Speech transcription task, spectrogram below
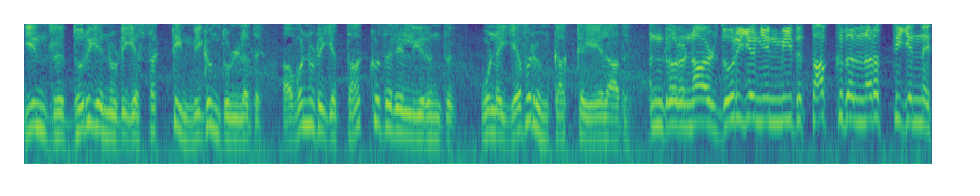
இன்று துரியனுடைய சக்தி மிகுந்துள்ளது. அவனுடைய தாக்குதலில் இருந்து உன்னை எவரும் காக்க இயலாது. அன்றொரு நாள் துரியன் என் மீது தாக்குதல் நடத்தி என்னை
